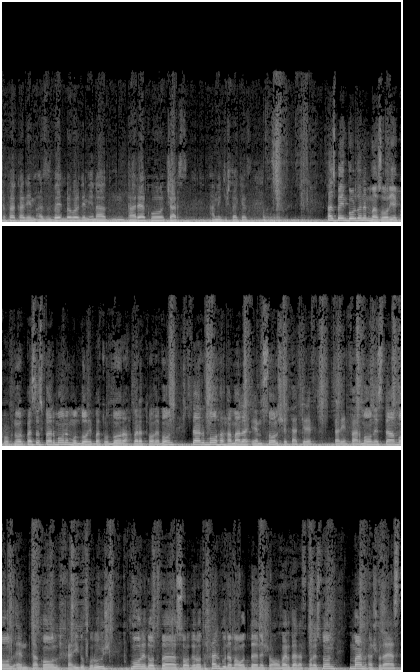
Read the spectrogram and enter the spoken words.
چفا کردیم از بین ببردیم اینا تاریک و چرس همین کشتک است. از بین بردن مزاری کوکنار پس از فرمان ملاه بطالله رهبر طالبان در ماه حمل امسال شدت گرفت. در این فرمان استعمال انتقال خرید و فروش واردات و صادرات هر گونه مواد نشاور در افغانستان منع شده است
